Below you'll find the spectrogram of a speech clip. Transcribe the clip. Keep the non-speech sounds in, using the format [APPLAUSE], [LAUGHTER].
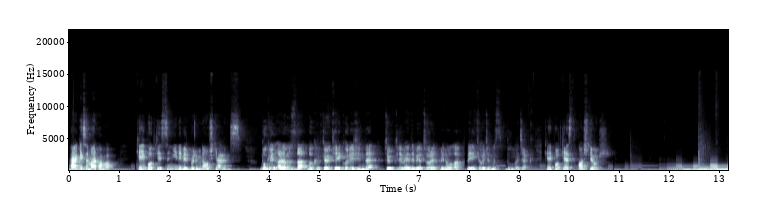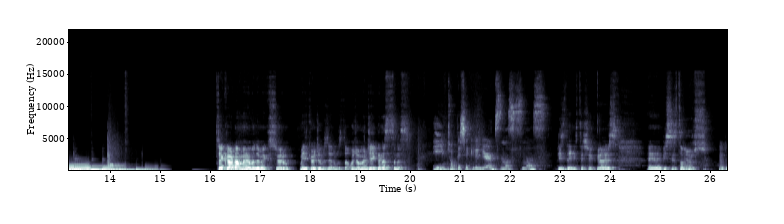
Herkese merhaba. K-Podcast'in yeni bir bölümüne hoş geldiniz. Bugün aramızda Bakırköy K Koleji'nde Türk Dili ve Edebiyatı öğretmeni olan Melike hocamız bulunacak. K-Podcast başlıyor. Tekrardan merhaba demek istiyorum. Melike hocamız yanımızda. Hocam öncelikle nasılsınız? İyiyim, çok teşekkür ediyorum. Siz nasılsınız? Biz de iyiyiz, teşekkür ederiz. Ee, biz sizi tanıyoruz.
